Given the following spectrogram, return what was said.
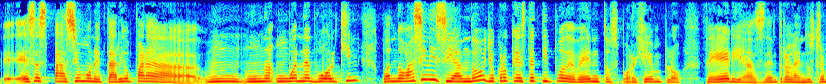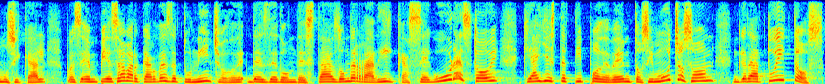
ese espacio monetario para un, buen networking. Cuando vas iniciando, yo creo que este tipo de eventos, por ejemplo, ferias dentro de la industria musical, pues empieza a abarcar desde tu nicho, desde donde estás, donde radicas. Segura estoy que hay este tipo de eventos y muchos son gratuitos,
